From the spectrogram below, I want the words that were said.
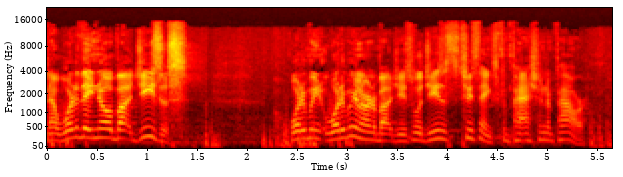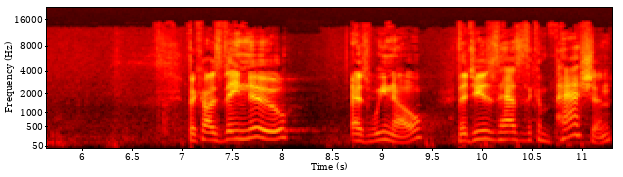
Now, what do they know about Jesus? What did we, what did we learn about Jesus? Well, Jesus, two things compassion and power. Because they knew, as we know, that Jesus has the compassion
